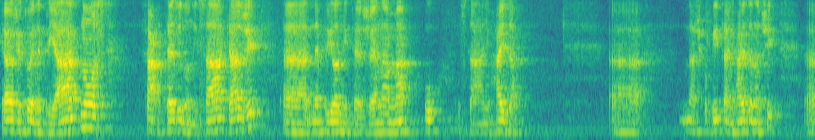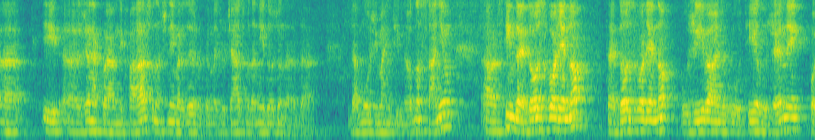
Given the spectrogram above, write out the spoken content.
kaže, to je neprijatnost, fa'tezilu nisa, kaže, e, ne prilazite ženama u, u stanju hajza. E, znači, po pitanju hajza, znači, e, i žena koja je u nifasu, znači nema različno među učenjacima da nije dozvoljeno da, da, da muž ima intimni odnos sa njim, s tim da je dozvoljeno, da je dozvoljeno uživanju u tijelu žene, po,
